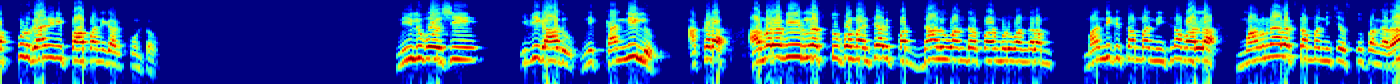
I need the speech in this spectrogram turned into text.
అప్పుడు కానీ నీ పాపాన్ని కడుక్కుంటావు. నీళ్ళు పోసి ఇవి కాదు నీ కన్నీళ్ళు. అక్కడ అమరవీరుల స్తూపం అంటే అది పద్నాలుగు వందల పదమూడు వందల మందికి సంబంధించిన వాళ్ళ మరణాలకు సంబంధించిన స్తూపం కదా.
